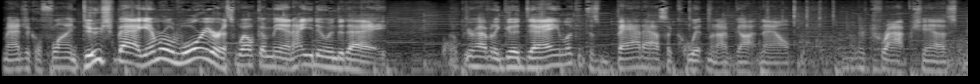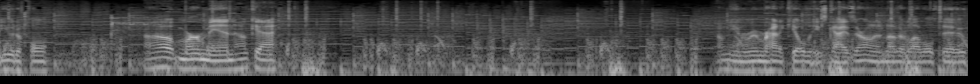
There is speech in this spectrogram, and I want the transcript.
Magical flying douchebag. Emerald Warrioress, welcome in. How you doing today? Hope you're having a good day. Look at this badass equipment I've got now. Another trap chest. Beautiful. Oh, mermen. Okay. I don't even remember how to kill these guys. They're on another level, too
